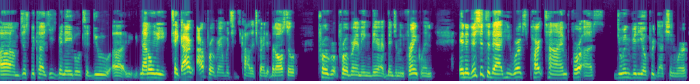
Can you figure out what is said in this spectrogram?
um, just because he's been able to do uh, not only take our, our program which is college credit but also prog- programming there at benjamin franklin in addition to that he works part-time for us doing video production work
